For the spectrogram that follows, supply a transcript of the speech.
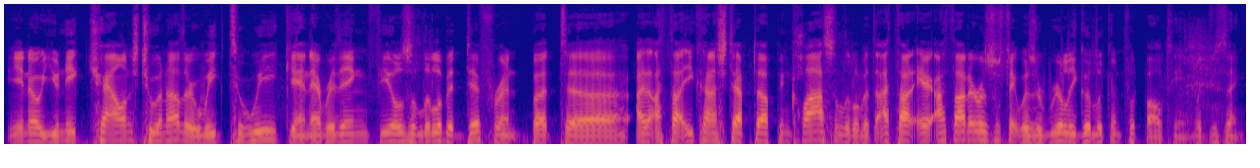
you know unique challenge to another week to week, and everything feels a little bit different. But uh, I, I, thought you kind of stepped up in class a little bit. I thought I thought Arizona State was a really good looking football team. What do you think?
